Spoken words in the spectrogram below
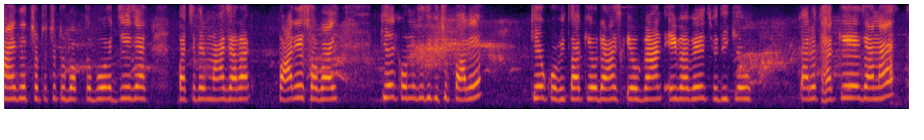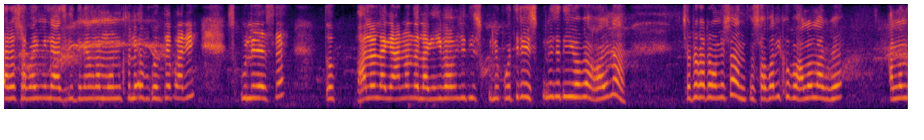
মায়েদের ছোট ছোট বক্তব্য, যে যার বাচ্চাদের মা যারা পারে সবাই, কে কোনো যদি কিছু পারে কেউ কবিতা, কেউ ডান্স, কেউ গান, এইভাবে যদি কেউ কারও থাকে, জানা, তারা সবাই মিলে আজকের দিনে আমরা মন খুলে বলতে পারি, স্কুলে এসে। তো ভালো লাগে, আনন্দ লাগে। এইভাবে যদি স্কুলে, প্রতিটা স্কুলে যদি এইভাবে হয় না, ছোটোখাটো অনুষ্ঠান, তো সবারই খুব ভালো লাগবে, আনন্দ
